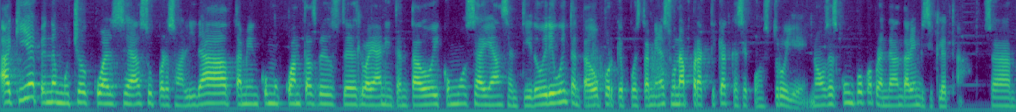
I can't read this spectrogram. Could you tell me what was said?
Aquí depende mucho cuál sea su personalidad, también como cuántas veces ustedes lo hayan intentado y cómo se hayan sentido. Y digo intentado porque pues también es una práctica que se construye, ¿no? O sea, es como un poco aprender a andar en bicicleta. O sea,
